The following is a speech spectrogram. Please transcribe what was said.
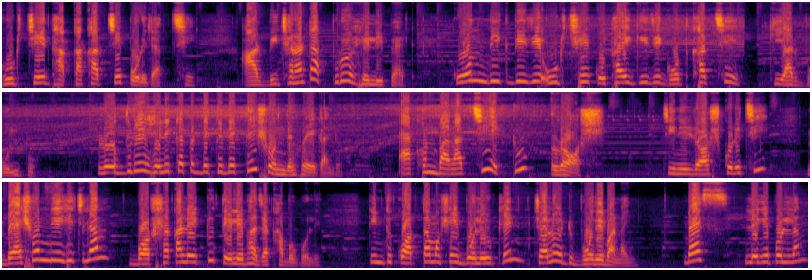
ঘুরছে, ধাক্কা খাচ্ছে, পড়ে যাচ্ছে। আর বিছানাটা পুরো হেলিপ্যাড। কোন দিক দিয়ে যে উঠছে, কোথায় গিয়ে যে গোদ খাচ্ছে, কি আর বলব? রোদ্দুরের হেলিকপ্টার দেখতে দেখতেই সন্ধে হয়ে গেল। এখন বানাচ্ছি একটু রস। চিনির রস করেছি। বেসন নিয়ে এসেছিলাম, বর্ষাকালে একটু তেলে ভাজা খাব বলে। কিন্তু কর্তামশাই বলে উঠলেন, চলো একটু বোঁদে বানাই। ব্যাস, লেগে পড়লাম।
